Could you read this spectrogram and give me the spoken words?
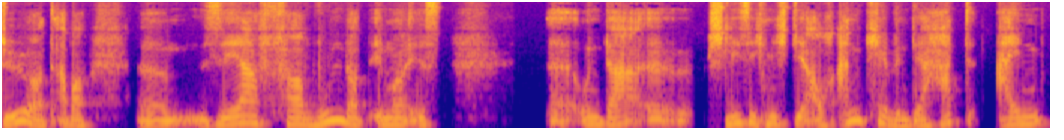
stört, aber ähm, sehr verwundert immer ist, äh, und da äh, schließe ich mich dir auch an, Kevin, der hat ein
